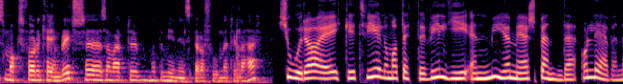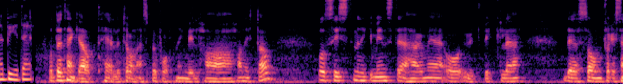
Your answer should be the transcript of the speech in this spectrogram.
som Oxford og Cambridge, eh, som har vært mine inspirasjoner til det her. Tjora er ikke i tvil om at dette vil gi en mye mer spennende og levende bydel. Og Det tenker jeg at hele Trondheims befolkning vil ha, ha nytte av. Og sist, men ikke minst, det her med å utvikle det som f.eks.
